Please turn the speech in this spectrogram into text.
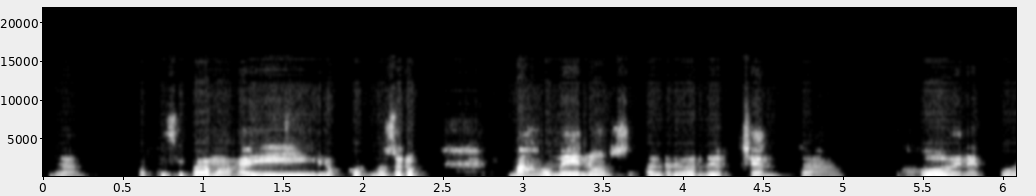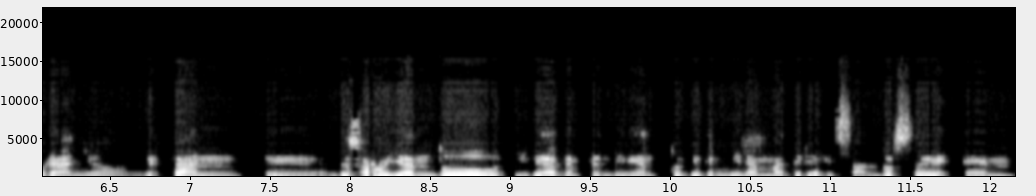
¿ya? Participamos ahí, los, nosotros más o menos alrededor de 80 jóvenes por año están eh, desarrollando ideas de emprendimiento que terminan materializándose en,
